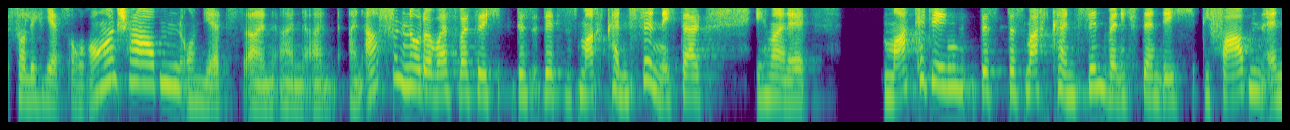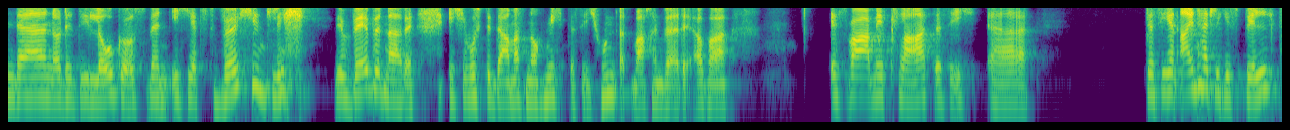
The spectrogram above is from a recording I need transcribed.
soll ich jetzt Orange haben und jetzt ein, ein, ein, ein Affen oder was weiß ich? Das, das, das macht keinen Sinn. Ich dachte, ich meine, Marketing, das, das macht keinen Sinn, wenn ich ständig die Farben ändern oder die Logos, wenn ich jetzt wöchentlich Webinare, ich wusste damals noch nicht, dass ich 100 machen werde, aber es war mir klar, dass ich, äh, dass ich ein einheitliches Bild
